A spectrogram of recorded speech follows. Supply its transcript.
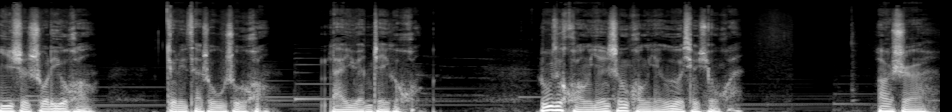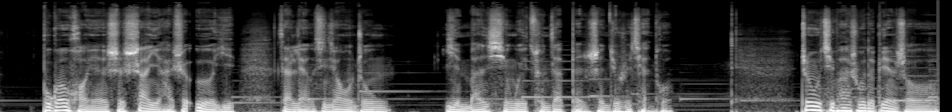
一是说了一个谎。就得再说无数个谎，来圆这个谎。如此谎言生谎言，恶性循环。二是，不管谎言是善意还是恶意，在两性交往中，隐瞒行为存在本身就是欠妥。正如奇葩说的辩手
